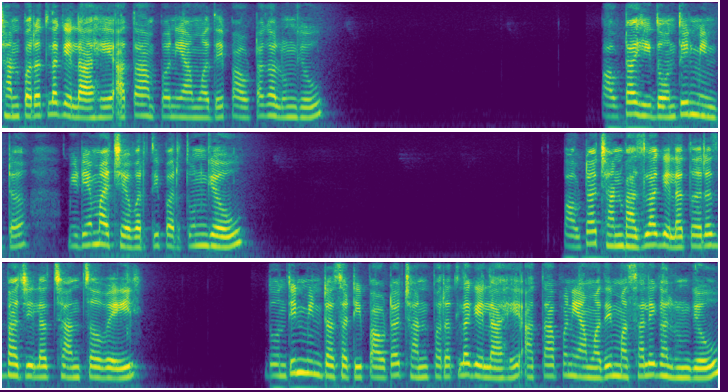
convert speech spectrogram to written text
छान परतला गेला आहे. आता आपण यामध्ये पावटा घालून घेऊ. पावटा ही दोन तीन मिनटं मीडियम आचेवरती परतून घेऊ. पावटा छान भाजला गेला तरच भाजीला छान चव येईल. दोन तीन मिनटासाठी पावटा छान परतला गेला आहे. आता आपण यामध्ये मसाले घालून घेऊ.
